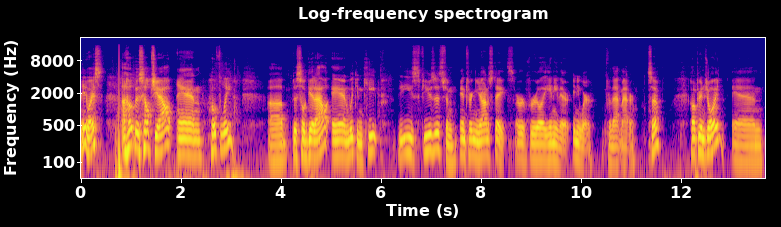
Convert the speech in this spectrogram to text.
anyways, I hope this helps you out, and hopefully uh, this will get out, and we can keep these fuses from entering the United States, or really any there, anywhere for that matter. So, hope you enjoyed, and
